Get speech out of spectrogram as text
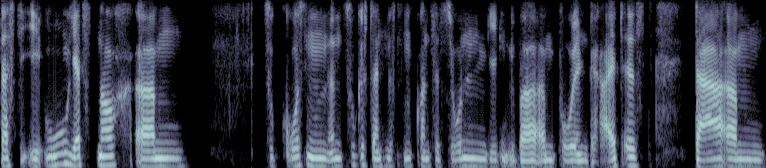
dass die EU jetzt noch ähm, zu großen ähm, Zugeständnissen und Konzessionen gegenüber ähm, Polen bereit ist, da ähm,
